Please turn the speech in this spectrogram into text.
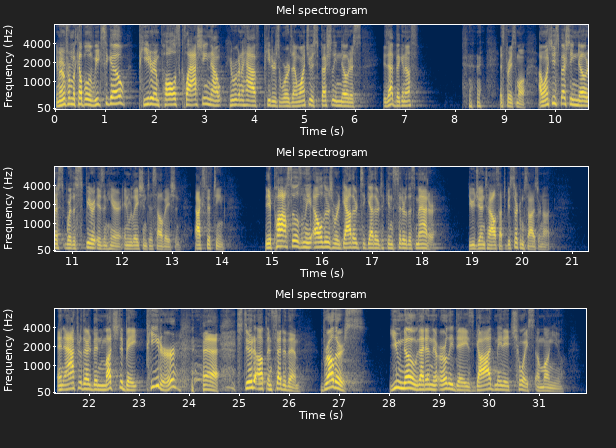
Remember from a couple of weeks ago? Peter and Paul's clashing. Now, here we're going to have Peter's words. I want you especially notice is that big enough? it's pretty small. I want you especially notice where the Spirit is in here in relation to salvation. Acts 15. The apostles and the elders were gathered together to consider this matter. Do you Gentiles have to be circumcised or not? And after there had been much debate, Peter stood up and said to them, Brothers, you know that in the early days God made a choice among you,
